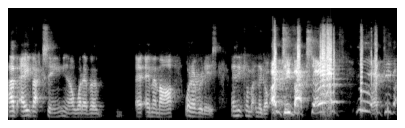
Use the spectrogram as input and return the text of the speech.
have a vaccine, you know, whatever, MMR, whatever it is, and you come back and they go, anti-vaxxers, you're anti-vax.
